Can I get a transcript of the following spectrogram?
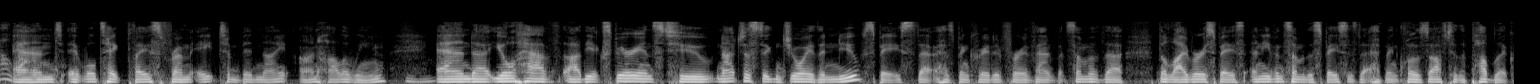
Oh, wow. And it will take place from 8 to midnight on Halloween. Mm-hmm. And uh, you'll have uh, the experience to not just enjoy the new space that has been created for event, but some of the, the library space and even some of the spaces that have been closed off to the public,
